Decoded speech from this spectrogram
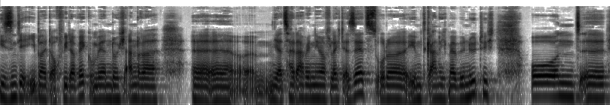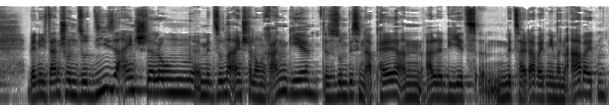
die sind ja eh bald auch wieder weg und werden durch andere äh, ja, Zeitarbeitnehmer vielleicht ersetzt oder eben gar nicht mehr benötigt. Und äh, wenn ich dann schon so diese Einstellung mit so einer Einstellung rangehe. Das ist so ein bisschen Appell an alle, die jetzt ähm, mit Zeitarbeitnehmern arbeiten.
